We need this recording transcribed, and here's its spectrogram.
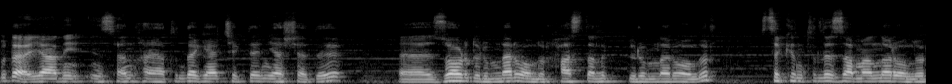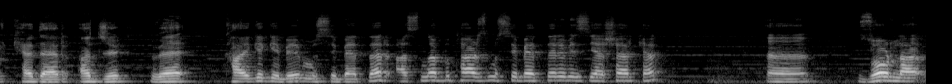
Bu da yani insan hayatında gerçekten yaşadığı e, zor durumlar olur, hastalık durumları olur, sıkıntılı zamanlar olur, keder, acık ve kaygı gibi musibetler. Aslında bu tarz musibetleri biz yaşarken e, zorla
